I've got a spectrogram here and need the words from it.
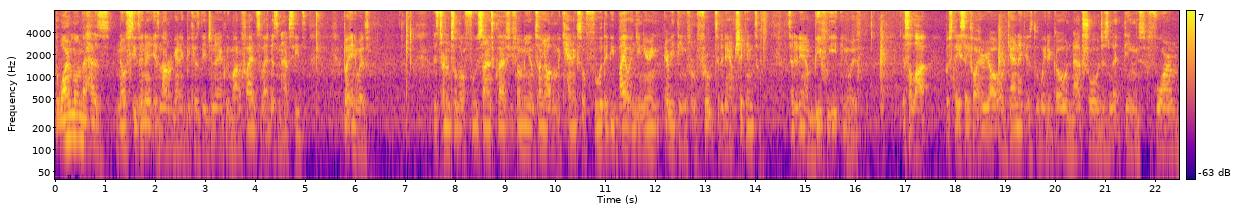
the watermelon that has no seeds in it is not organic because they genetically modified it so that it doesn't have seeds. But anyways, this turned into a little food science class. You feel me? I'm telling you all the mechanics of food. They be bioengineering everything from fruit to the damn chicken to, to the damn beef we eat. Anyways, it's a lot. But stay safe out here, y'all. Organic is the way to go. Natural. Just let things form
